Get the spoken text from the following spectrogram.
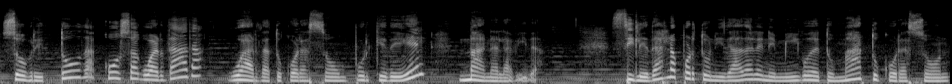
sobre toda cosa guardada, guarda tu corazón, porque de él mana la vida. Si le das la oportunidad al enemigo de tomar tu corazón,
